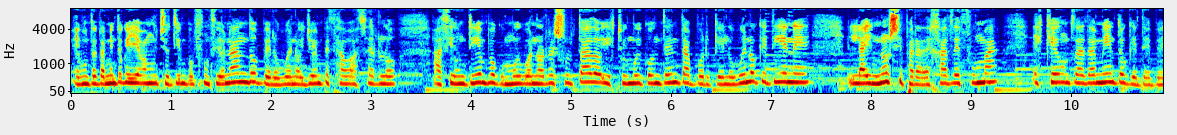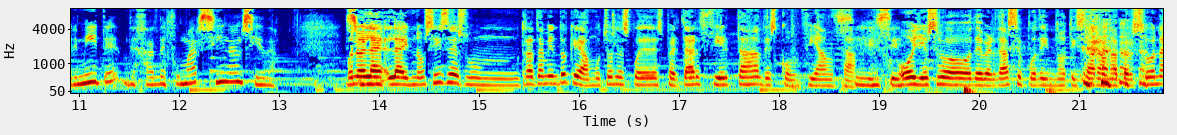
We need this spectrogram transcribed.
es un tratamiento que lleva mucho tiempo funcionando, pero bueno, yo he empezado a hacerlo hace un tiempo con muy buenos resultados y estoy muy contenta porque lo bueno que tiene la hipnosis para dejar de fumar es que es un tratamiento que te permite dejar de fumar sin ansiedad. Bueno, la, hipnosis es un tratamiento que a muchos les puede despertar cierta desconfianza. Sí, Oye, eso de verdad se puede hipnotizar a una persona.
